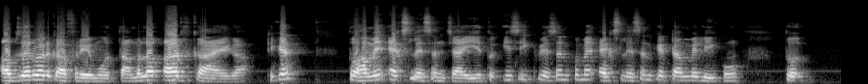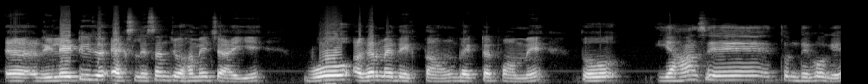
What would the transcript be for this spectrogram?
ऑब्जर्वर का फ्रेम होता मतलब अर्थ का आएगा, ठीक है? तो हमें एक्सलेशन चाहिए तो इस इक्वेशन को मैं एक्सलेशन के टर्म में लिखूं तो रिलेटिव जो एक्सलेशन जो हमें चाहिए, वो अगर मैं देखता हूँ वेक्टर फॉर्म में तो यहाँ से तुम देखोगे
